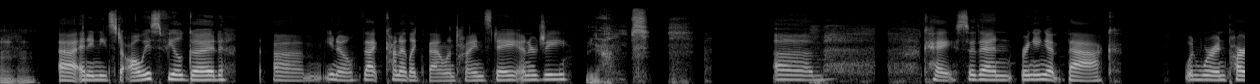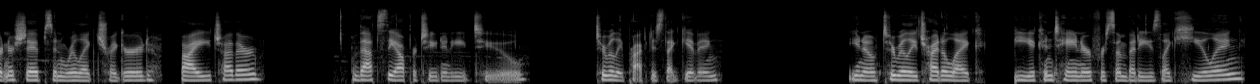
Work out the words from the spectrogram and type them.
Mhm. uh, and it needs to always feel good. Um, you know, that kind of like Valentine's Day energy. Yeah. Um, okay, so then bringing it back when we're in partnerships and we're like triggered by each other, that's the opportunity to to really practice that giving. You know, to really try to like be a container for somebody's like healing.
